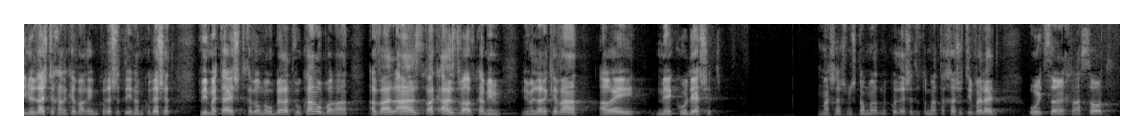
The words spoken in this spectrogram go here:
אם ילדה אשתך נקבה הרי היא מקודשת, היא אינה מקודשת, ואם הייתה אשת חבר מעוברת והוכר עוברה, אבל אז, רק אז דבריו קיימים, ואם ילדה נקבה, הרי היא מקודשת. מה שהמשנה אומרת מקודשת, זאת אומרת אחרי שתיוולד הוא יצטרך לעשות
